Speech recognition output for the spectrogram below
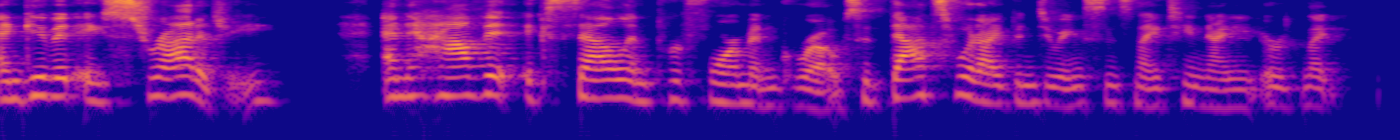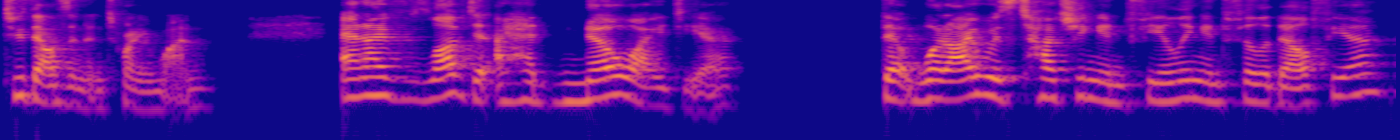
and give it a strategy and have it excel and perform and grow. So that's what I've been doing since 1990 or like 2021. And I've loved it. I had no idea that what I was touching and feeling in Philadelphia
